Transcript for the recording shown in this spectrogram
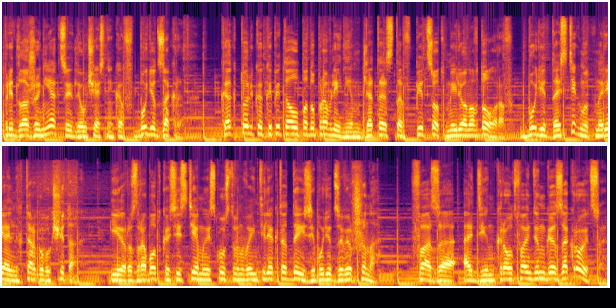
предложение акций для участников будет закрыто. Как только капитал под управлением для тестов 500 миллионов долларов будет достигнут на реальных торговых счетах, и разработка системы искусственного интеллекта Daisy будет завершена, Фаза 1 краудфандинга закроется,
